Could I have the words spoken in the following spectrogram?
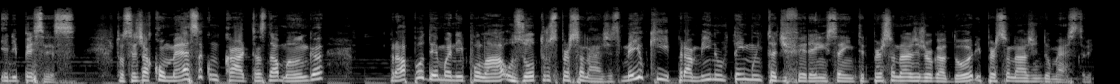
NPCs. Então você já começa com cartas na manga para poder manipular os outros personagens. Meio que para mim não tem muita diferença entre personagem jogador e personagem do mestre.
